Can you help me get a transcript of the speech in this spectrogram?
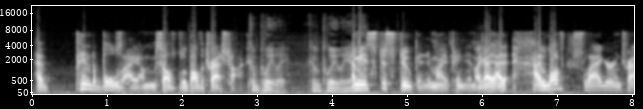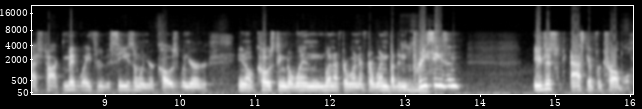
have pinned a bullseye on themselves with all the trash talk completely, completely. i mean it's just stupid in my opinion like i i, I love swagger and trash talk midway through the season when you're coast when you're you know coasting to win win after win after win but in Mm-hmm. preseason you're just asking for trouble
